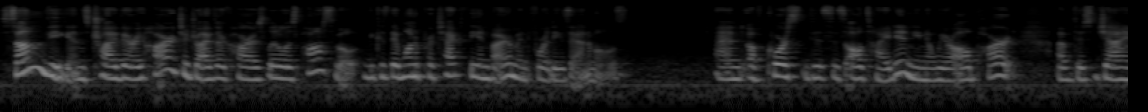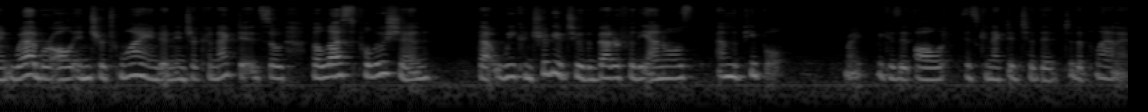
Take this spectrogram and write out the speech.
Some vegans try very hard to drive their car as little as possible because they want to protect the environment for these animals. And of course, this is all tied in. You know, we are all part of this giant web. We're all intertwined and interconnected. So the less pollution that we contribute to, the better for the animals and the people, right? Because it all is connected to the, to the planet.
